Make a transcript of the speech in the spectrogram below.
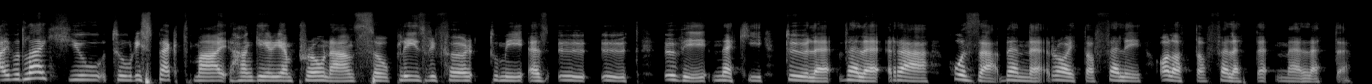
I would like you to respect my Hungarian pronouns, so please refer to me as ő, őt, övé, neki, tőle, vele, rá, hozzá, benne, rajta, felé, alatta, felette, mellette.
